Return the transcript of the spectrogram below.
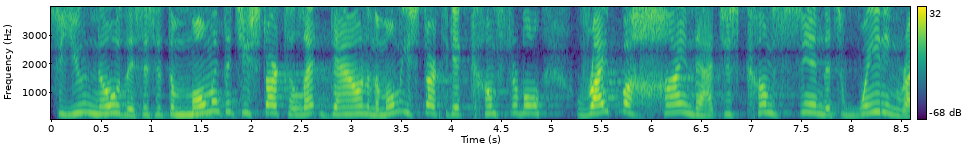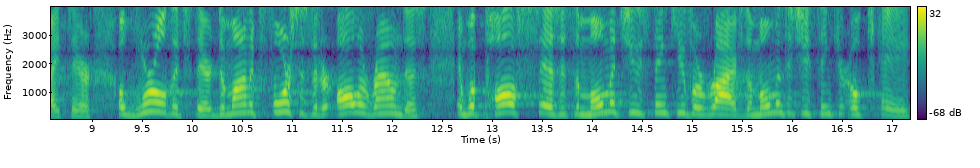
See, you know this is that the moment that you start to let down and the moment you start to get comfortable, right behind that just comes sin that's waiting right there, a world that's there, demonic forces that are all around us. And what Paul says is the moment you think you've arrived, the moment that you think you're okay,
